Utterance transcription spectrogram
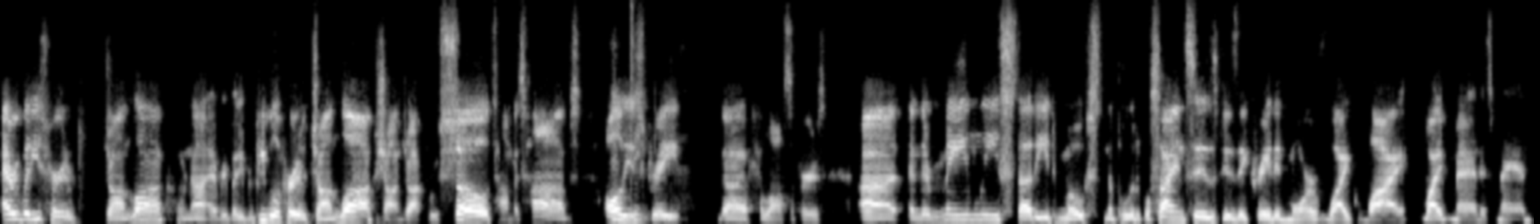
everybody's heard of John Locke, or not everybody, but people have heard of John Locke, Jean Jacques Rousseau, Thomas Hobbes, all Indeed. these great uh, philosophers. Uh, and they're mainly studied most in the political sciences because they created more of like why why man is man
